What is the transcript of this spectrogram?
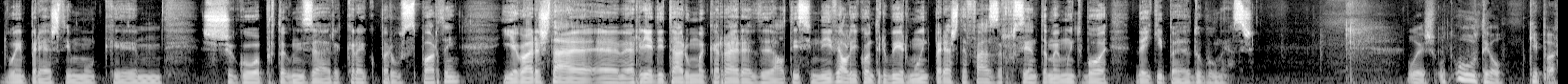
do empréstimo que hum, chegou a protagonizar, creio que para o Sporting, e agora está a, a, reeditar uma carreira de altíssimo nível e a contribuir muito para esta fase recente, também muito boa, da equipa do Bolonenses. Luís, o, o teu keeper?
